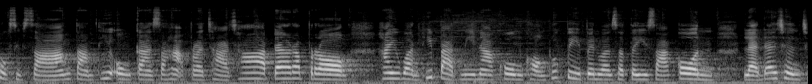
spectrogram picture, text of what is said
2563 ตามที่องค์การสหประชาชาติได้รับรอง ให้วันที่ 8 มีนาคมของทุกปีเป็นวันสตรีสากล และได้เชิญช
